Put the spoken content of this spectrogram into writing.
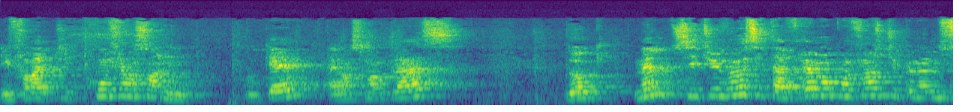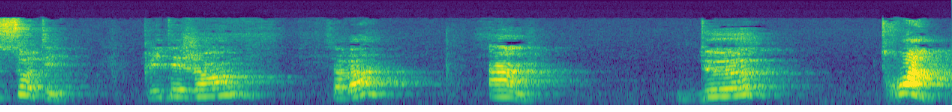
Il faudra que tu aies confiance en nous, ok? Allez, on se met en place. Donc même si tu veux, si tu as vraiment confiance, tu peux même sauter. Plie tes jambes, ça va? 1, 2, 3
